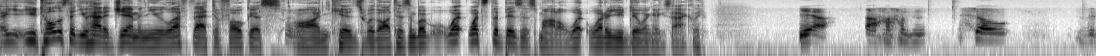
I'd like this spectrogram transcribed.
uh, You told us that you had a gym and you left that to focus Mm-hmm. on kids with autism. But what what's the business model? What what are you doing exactly? Yeah. Um, so the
